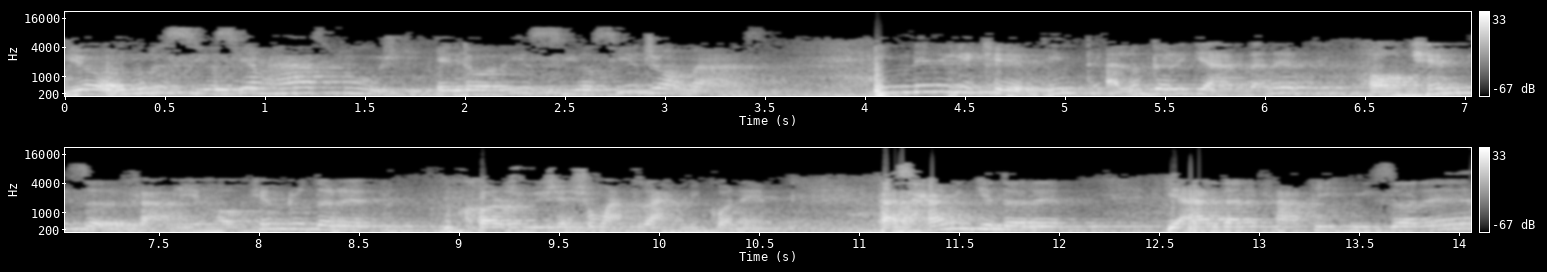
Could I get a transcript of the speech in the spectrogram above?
یا امور سیاسی هم هست توش اداره سیاسی جامعه است. این نمیگه که این الان داره گردن حاکم می‌ذاره فقیه حاکم رو داره کارش میشه مطرح می‌کنه. پس همین که داره گردن فقیه می‌ذاره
